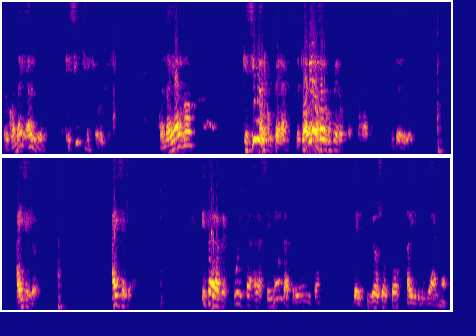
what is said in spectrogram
Pero cuando hay algo que sí tiene que volver, cuando hay algo que sí va a recuperarse, pero todavía no se recuperó, entonces ahí se llora. Ahí se llora. Esta es la respuesta a la segunda pregunta del filósofo Ayurvedano.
